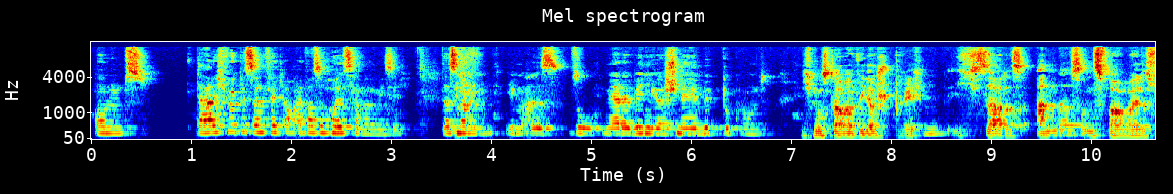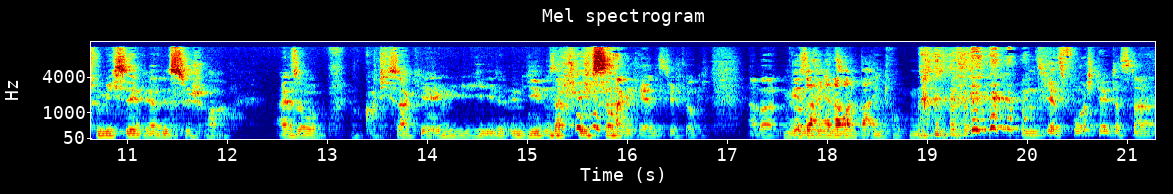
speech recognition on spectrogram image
Und dadurch wirkt es dann vielleicht auch einfach so holzhammermäßig, dass man eben alles so mehr oder weniger schnell mitbekommt. Ich muss da aber widersprechen. Ich sah das anders und zwar, weil das für mich sehr realistisch war. Also, oh Gott, ich sag hier irgendwie in jedem Satz, den ich sage, realistisch, glaube ich. Aber Wir sagen man ja sich dauernd beeindruckend. Wenn man sich jetzt vorstellt, dass da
